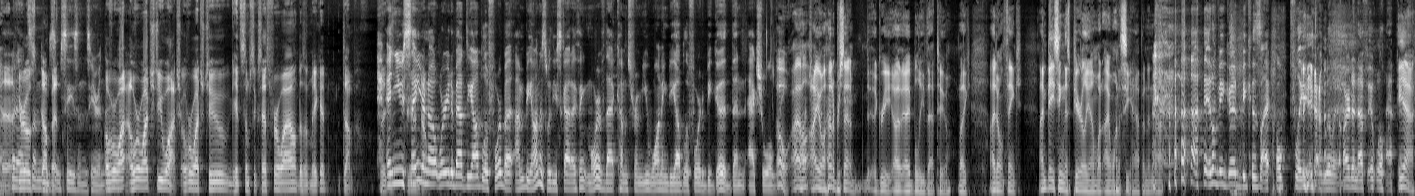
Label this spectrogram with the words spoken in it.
Uh, Put out Heroes some, dump some it. seasons here and there. Overwatch Overwatch do you watch? Overwatch two hits some success for a while, doesn't make it. Dump. And you say you're not worried about Diablo 4, but I'm be honest with you, Scott. I think more of that comes from you wanting Diablo 4 to be good than actual. like, Oh, I, I 100% agree. I, I believe that too. Like, I don't think I'm basing this purely on what I want to see happen and not. it. It'll be good because I hopefully if I will it hard enough, it will happen. yeah.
